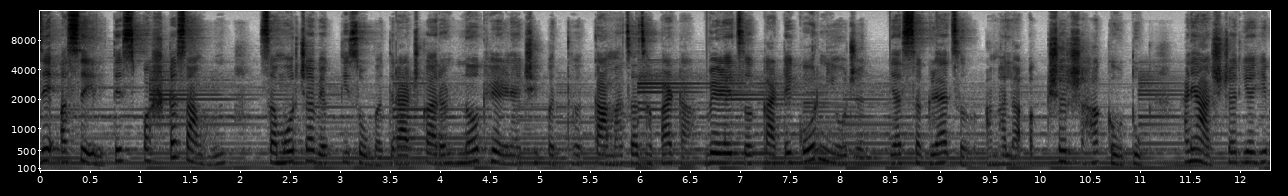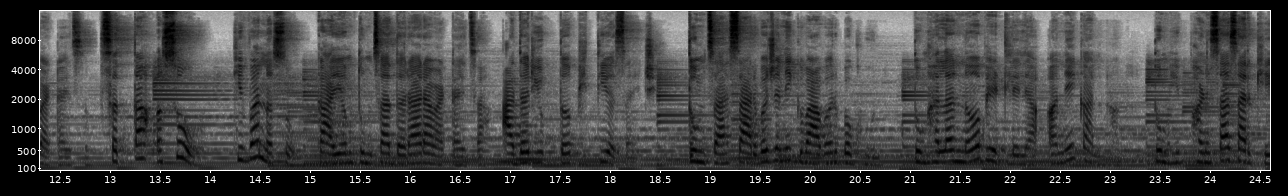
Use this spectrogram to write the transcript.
जे असेल ते स्पष्ट सांगून समोरच्या व्यक्तीसोबत राजकारण न खेळण्याची पद्धत कामाचा झपाटा वेळेचं काटेकोर नियोजन या सगळ्याचं आम्हाला अक्षरशः कौतुक आणि आश्चर्यही वाटायचं. सत्ता असो किंवा नसो कायम तुमचा दरारा वाटायचा. आदरयुक्त भीती असायची. तुमचा सार्वजनिक वावर बघून तुम्हाला न भेटलेल्या अनेकांना तुम्ही फणसासारखे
